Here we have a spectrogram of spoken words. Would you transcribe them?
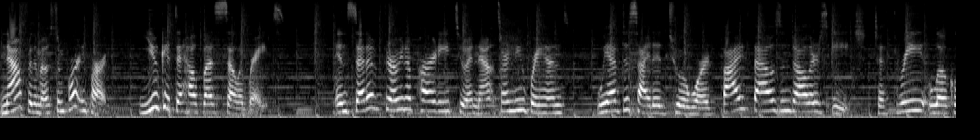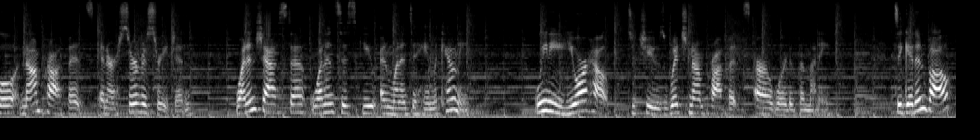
Now for the most important part, you get to help us celebrate. Instead of throwing a party to announce our new brand, we have decided to award $5,000 each to three local nonprofits in our service region, one in Shasta, one in Siskiyou, and one in Tehama County. We need your help to choose which nonprofits are awarded the money. To get involved,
